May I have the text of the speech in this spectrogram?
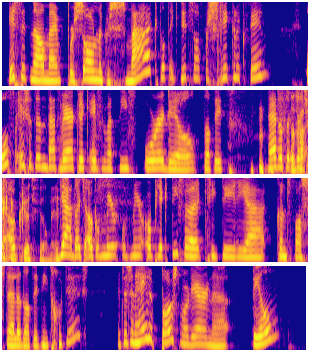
Is dit nou mijn persoonlijke smaak dat ik dit zo verschrikkelijk vind? Of is het een daadwerkelijk evaluatief oordeel dat dit. Hè, dat, dat het dat je echt ook een kutfilm is. ja, dat je ook op meer, op meer objectieve criteria kunt vaststellen dat dit niet goed is. Het is een hele postmoderne film.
